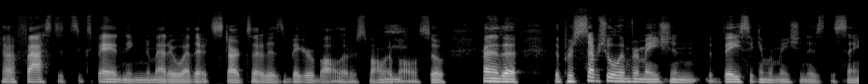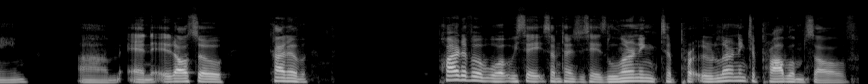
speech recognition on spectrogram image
how fast it's expanding, no matter whether it starts out as a bigger ball or a smaller mm. ball. So, kind of the the perceptual information, the basic information is the same, um, and it also kind of part of a, what we say sometimes we say is learning to pro, learning to problem solve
